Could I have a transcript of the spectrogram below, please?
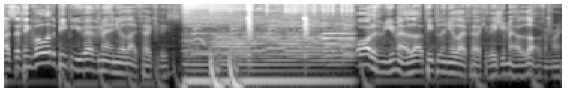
was like, think of all the people you've ever met in your life, Hercules. All of them. You met a lot of people in your life, Hercules. You met a lot of them, right?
